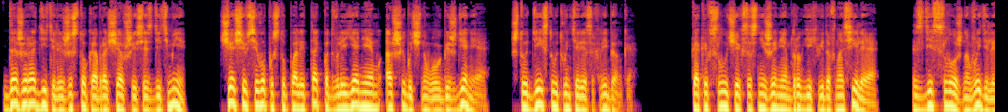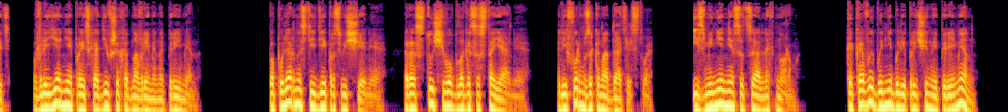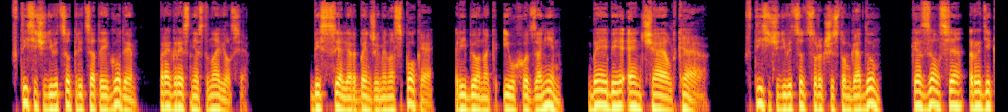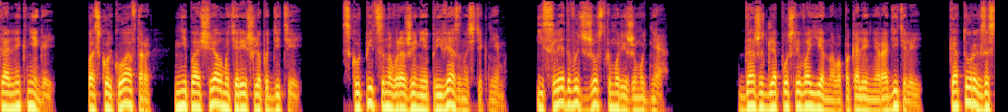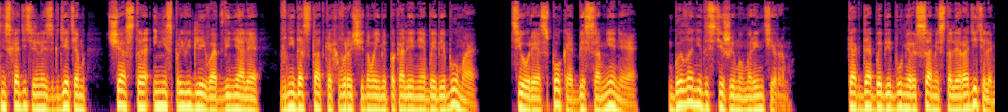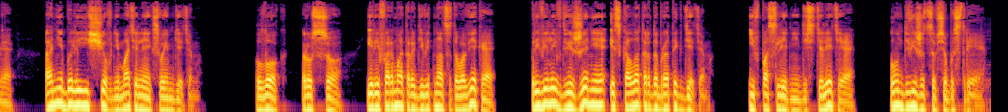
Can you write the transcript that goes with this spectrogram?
Даже родители, жестоко обращавшиеся с детьми, чаще всего поступали так под влиянием ошибочного убеждения, что действуют в интересах ребенка. Как и в случаях со снижением других видов насилия, здесь сложно выделить влияние происходивших одновременно перемен. Популярность идей просвещения, растущего благосостояния, реформ законодательства, изменения социальных норм. Каковы бы ни были причины перемен, в 1930-е годы прогресс не остановился. Бестселлер Бенджамина Спока «Ребенок и уход за ним» «Baby and Child Care» в 1946 году казался радикальной книгой, поскольку автор не поощрял матерей шлепать детей, скупиться на выражение привязанности к ним и следовать жесткому режиму дня. Даже для послевоенного поколения родителей, которых за снисходительность к детям часто и несправедливо обвиняли в недостатках выращенного ими поколения бэби-бума, теория Спока, без сомнения, была недостижимым ориентиром. Когда бэби-бумеры сами стали родителями, они были еще внимательнее к своим детям. Лок, Руссо и реформаторы XIX века привели в движение эскалатор доброты к детям, и в последние десятилетия он движется все быстрее.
